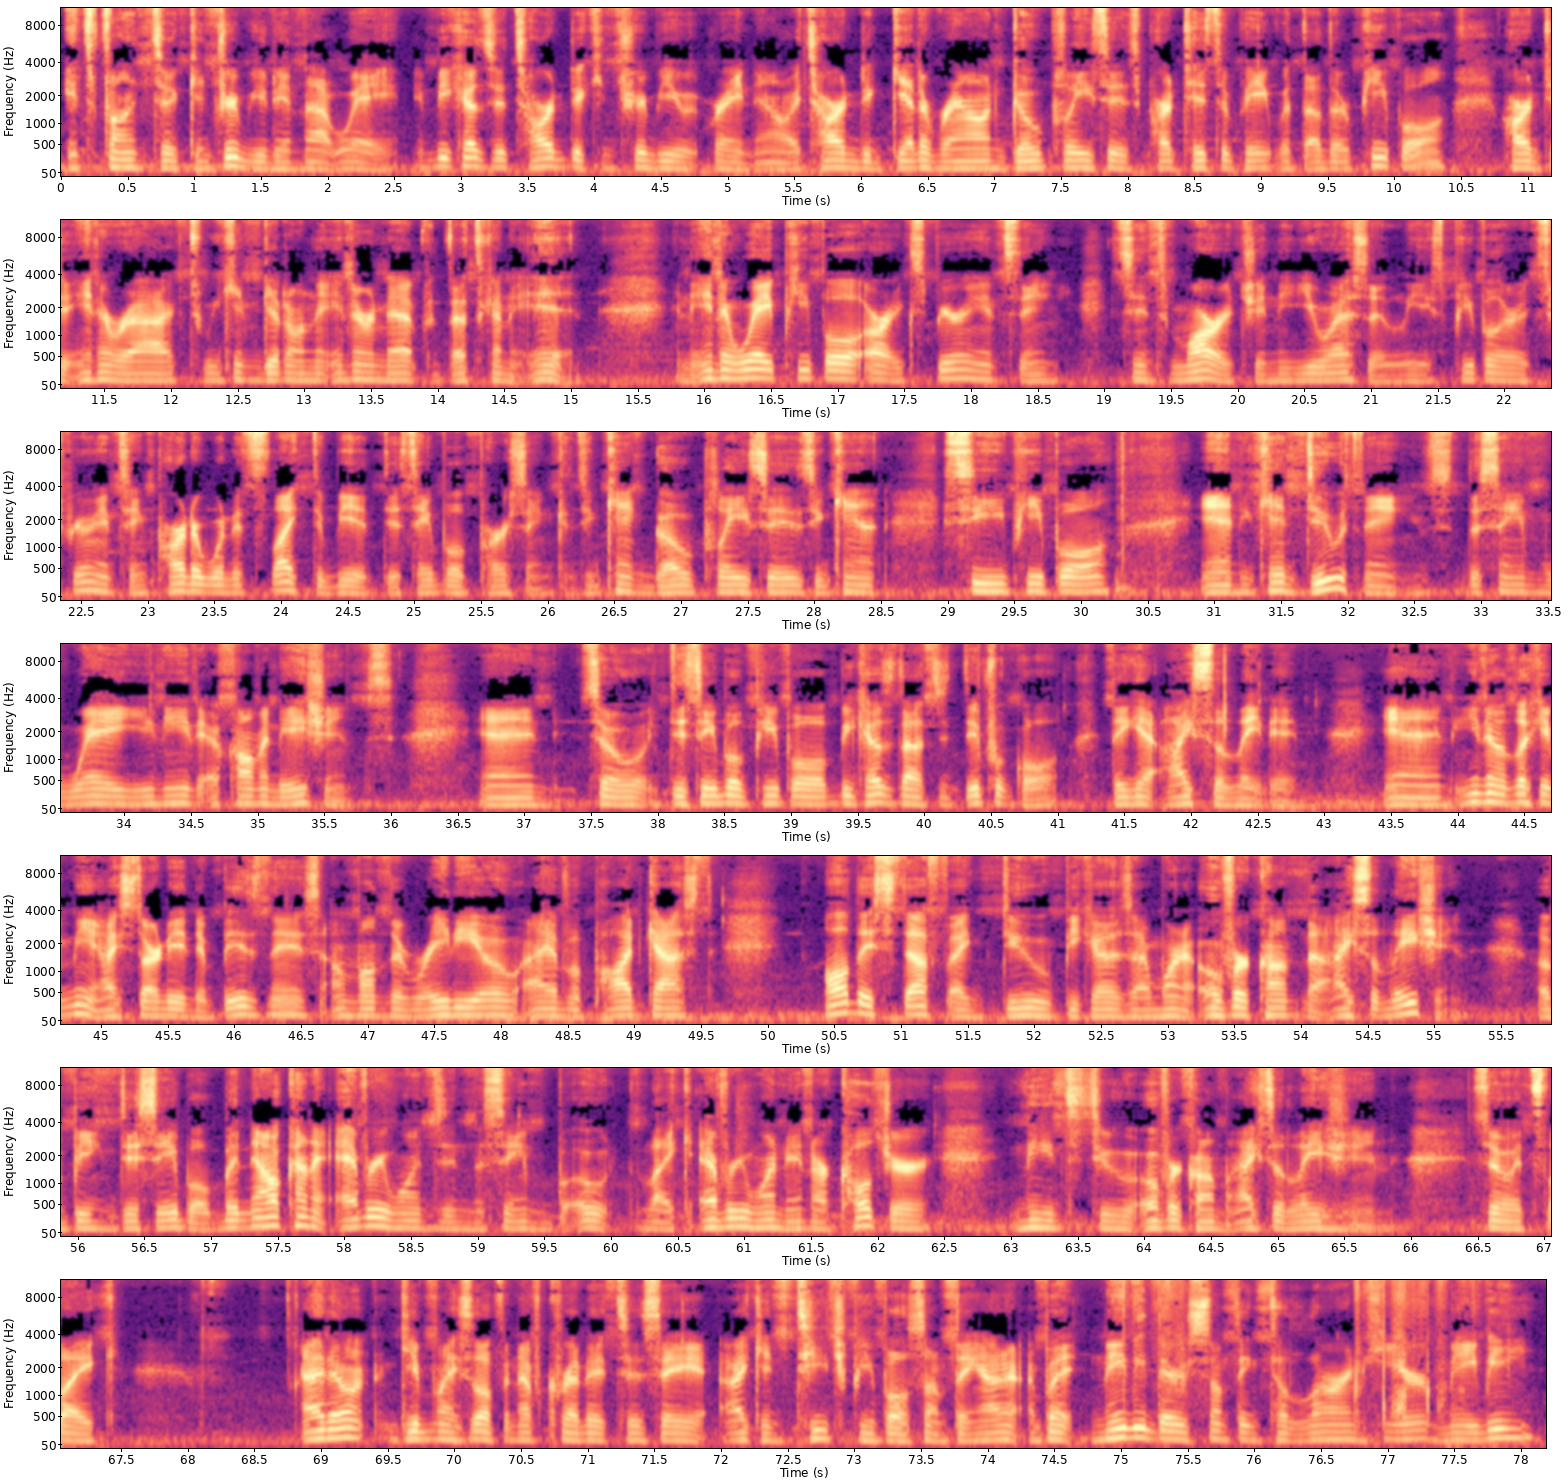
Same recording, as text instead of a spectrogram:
it's fun to contribute in that way because it's hard to contribute right now. It's hard to get around, go places, participate with other people, hard to interact. We can get on the internet, but that's kind of it. And in a way, people are experiencing since March in the US at least, people are experiencing part of what it's like to be a disabled person because you can't go places, you can't see people, and you can't do things the same way. You need accommodations. And so, disabled people, because that's difficult, they get isolated and, you know, look at me. I started a business. I'm on the radio. I have a podcast. All this stuff I do because I want to overcome the isolation of being disabled. But now, kind of everyone's in the same boat. Like, everyone in our culture needs to overcome isolation. So it's like, I don't give myself enough credit to say I can teach people something. I don't, but maybe there's something to learn here. Maybe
